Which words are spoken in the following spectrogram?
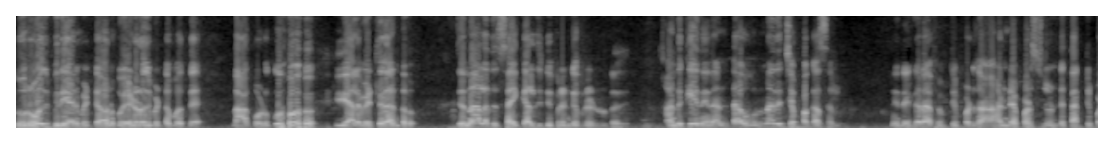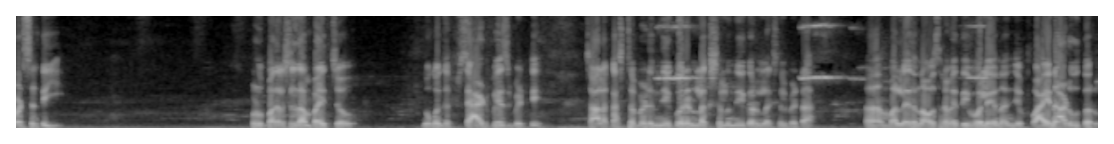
నువ్వు రోజు బిర్యానీ పెట్టావు అనుకో ఏడు రోజు పెట్టకపోతే నా కొడుకు ఇవాళ పెట్టలేదు అంటారు జనాలది సైకాలజీ డిఫరెంట్ డిఫరెంట్ ఉంటుంది. అందుకే నేను అంటా ఉన్నది చెప్పక అసలు. నీ దగ్గర ఫిఫ్టీ పర్సెంట్ హండ్రెడ్ పర్సెంట్ ఉంటే థర్టీ పర్సెంట్ ఇయ్యి. ఇప్పుడు పది లక్షలు సంపాదించావు. నువ్వు కొంచెం సాడ్ ఫేస్ పెట్టి చాలా కష్టపడి నీకు రెండు లక్షలు నీకు రెండు లక్షలు పెట్టా. మళ్ళీ ఏదైనా అవసరమైతే ఇవ్వలేనని చెప్పు. అయినా అడుగుతారు.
